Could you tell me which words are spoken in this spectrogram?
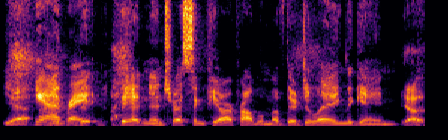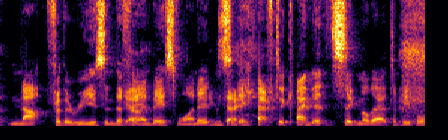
Yeah, Yeah, right. They, they had an interesting PR problem of they're delaying the game, Yeah. but not for the reason the Yeah. fan base wanted, Exactly. and so they have to kind of signal that to people.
